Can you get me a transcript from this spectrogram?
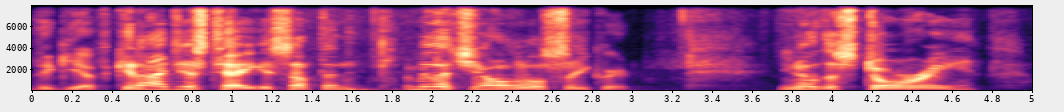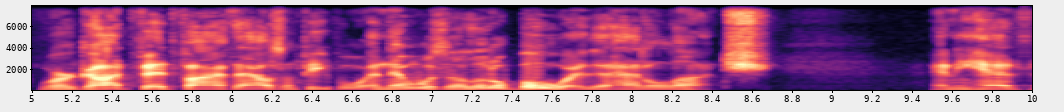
the gift. Can I just tell you something? Let me let you know a little secret. You know the story where God fed 5,000 people and there was a little boy that had a lunch and he had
